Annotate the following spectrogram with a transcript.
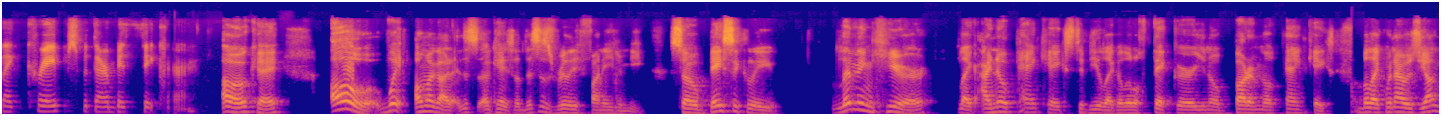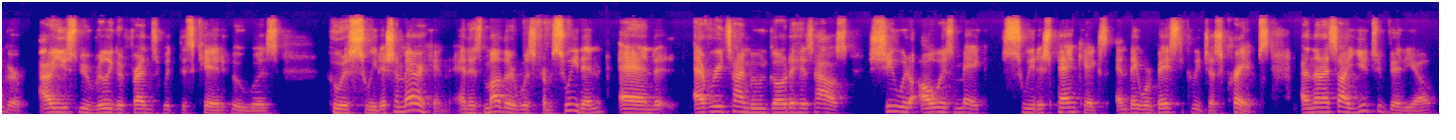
like crepes, but they're a bit thicker. Oh, okay. Oh, wait. Oh my God. This okay. So this is really funny to me. So basically, living here, like I know pancakes to be like a little thicker, you know, buttermilk pancakes. But like when I was younger, I used to be really good friends with this kid who was who is Swedish American and his mother was from Sweden and every time we would go to his house, she would always make Swedish pancakes and they were basically just crepes. And then I saw a YouTube video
